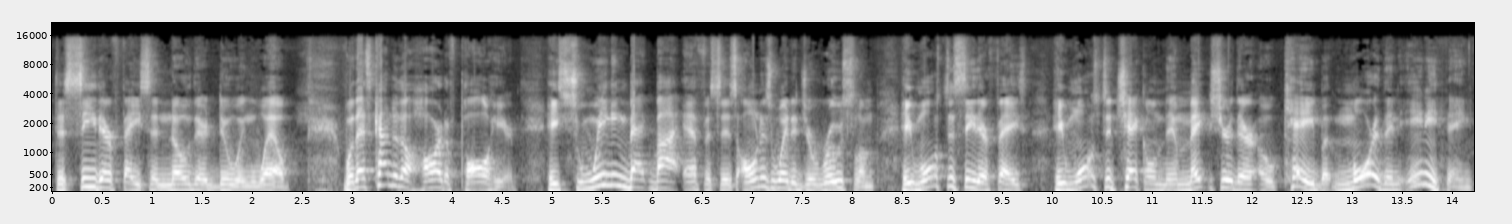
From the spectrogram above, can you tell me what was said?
to see their face and know they're doing well. Well, that's kind of the heart of Paul here. He's swinging back by Ephesus on his way to Jerusalem. He wants to see their face, he wants to check on them, make sure they're okay, but more than anything,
